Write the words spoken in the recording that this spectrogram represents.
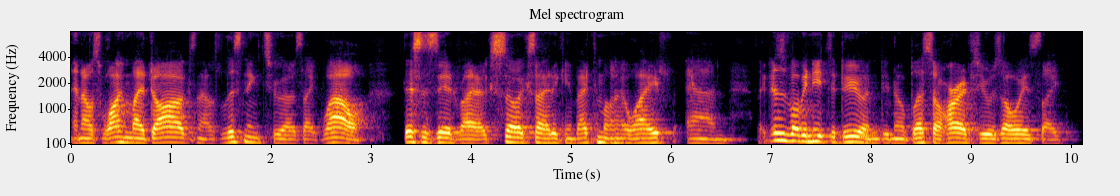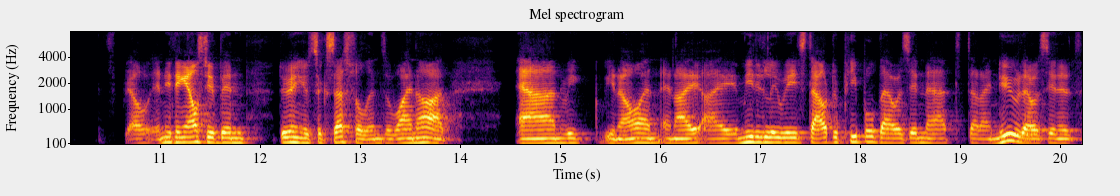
and I was walking my dogs and I was listening to. It. I was like, wow, this is it, right? I was so excited. Came back to my wife and like this is what we need to do. And you know, bless her heart, she was always like, well, anything else you've been doing is successful in, so why not? and we you know and and I, I immediately reached out to people that was in that that i knew that was in it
